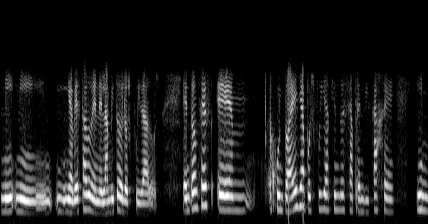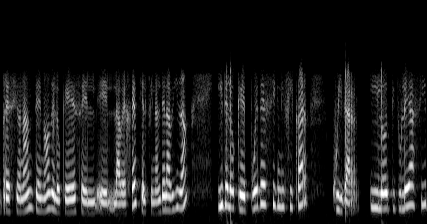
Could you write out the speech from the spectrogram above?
ni, ni, ni había estado en el ámbito de los cuidados. Entonces, eh, junto a ella, pues fui haciendo ese aprendizaje impresionante ¿no? de lo que es el, el- la vejez y el final de la vida y de lo que puede significar cuidar. Y lo titulé así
